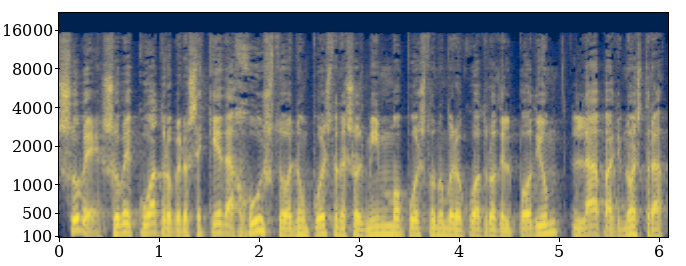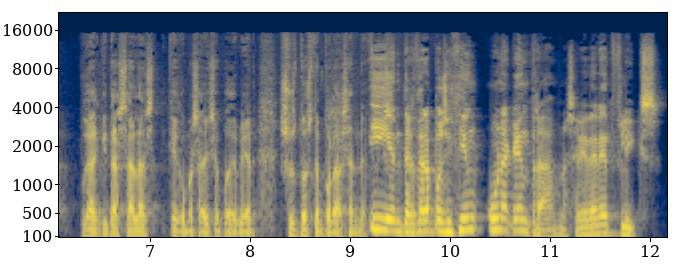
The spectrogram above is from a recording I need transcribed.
Sube, sube cuatro, pero se queda justo en un puesto, en esos mismo puesto número cuatro del podium, la PAC nuestra, Paquita Salas, que como sabéis se puede ver sus dos temporadas en Netflix. Y en tercera posición, una que entra, una serie de Netflix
